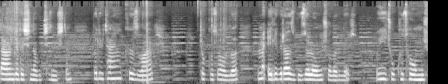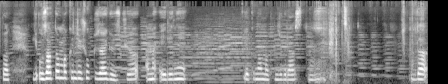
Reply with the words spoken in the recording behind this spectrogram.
Daha önce de Shinobu çizmiştim. Böyle bir tane kız var. Çok kötü oldu. Ama eli biraz güzel olmuş olabilir. Ay çok kötü olmuş bak. Uzaktan bakınca çok güzel gözüküyor. Ama elini yakından bakınca biraz... Hmm. Da...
